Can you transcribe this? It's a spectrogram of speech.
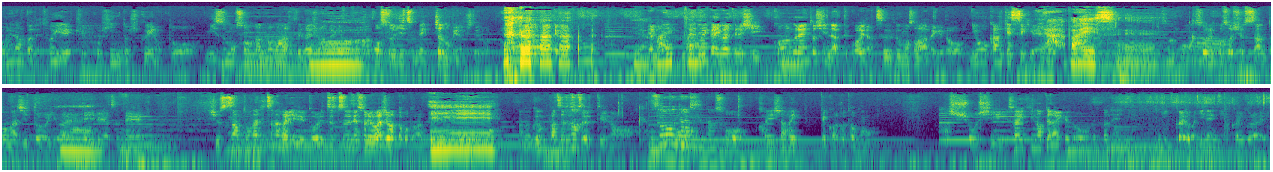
俺なんかねトイレ結構頻度低いのと水もそんな飲まなくて大丈夫なんだけどここ数日めっちゃ飲むようにしてるわ。いや。前前々から言われてるしこのぐらいの年になって怖いのは痛風もそうなんだけど尿管結石がやばい。やばいっすね。もうそれこそ出産と同じと言われているやつで、出産と同じつながりで言うと俺頭痛でそれを味わったことがあって。えあの群発頭痛っていうのをそうなんだ。そう会社入ってから多分発症し最近なってないけどやっぱ年に1回とか2年に1回ぐらい。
